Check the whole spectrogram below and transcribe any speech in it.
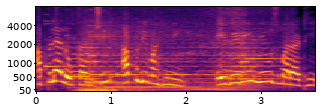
आपल्या लोकांची आपली वाहिनी एबीडी न्यूज मराठी.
